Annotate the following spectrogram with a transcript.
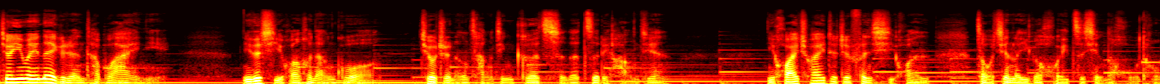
就因为那个人他不爱你，你的喜欢和难过就只能藏进歌词的字里行间。你怀揣着这份喜欢，走进了一个回字形的胡同。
